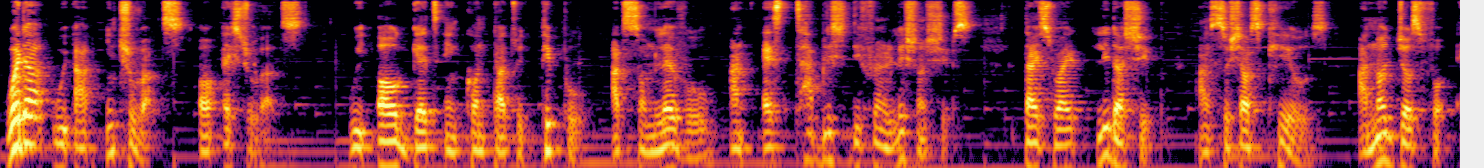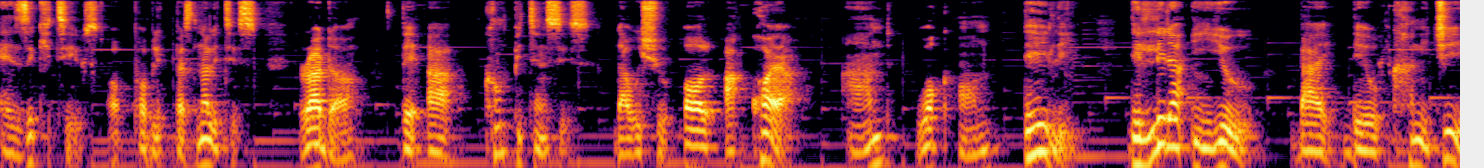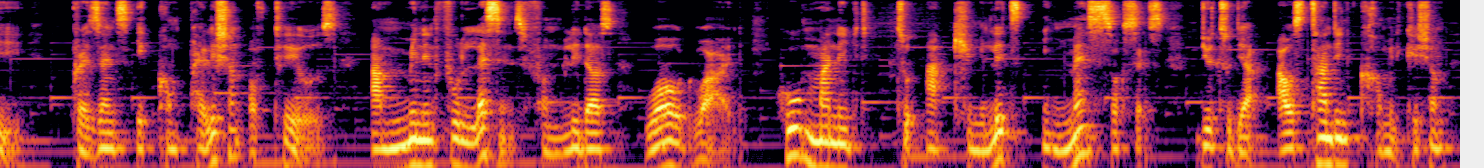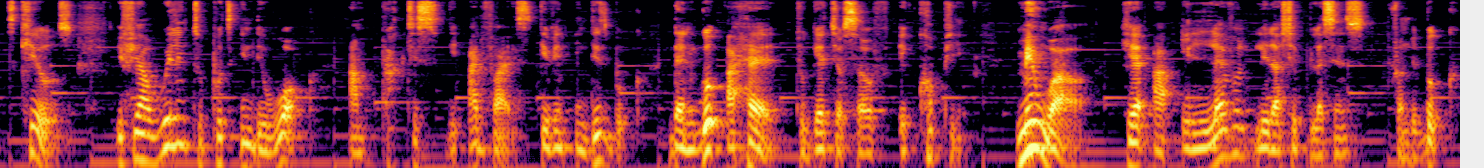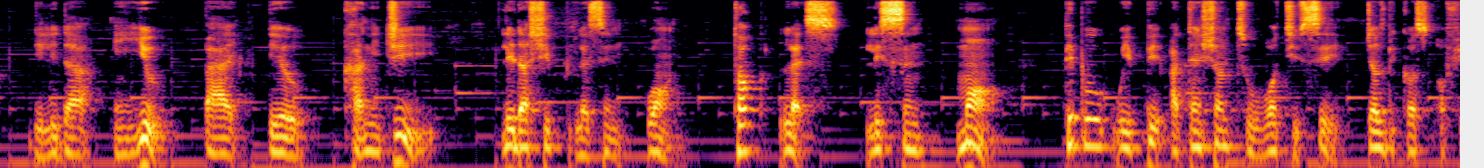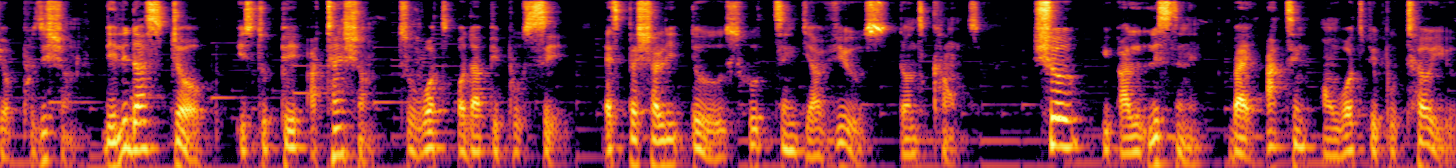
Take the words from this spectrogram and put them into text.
Whether we are introverts or extroverts, we all get in contact with people at some level and establish different relationships. That is why leadership and social skills are not just for executives or public personalities, rather, they are competencies that we should all acquire and work on daily. The Leader in You by Dale Carnegie presents a compilation of tales and meaningful lessons from leaders worldwide who managed to accumulate immense success due to their outstanding communication skills. If you are willing to put in the work and practice the advice given in this book, then go ahead to get yourself a copy. Meanwhile, here are 11 leadership lessons from the book The Leader in You by Dale Carnegie. Leadership Lesson 1 Talk less, listen more. People will pay attention to what you say just because of your position. The leader's job is to pay attention to what other people say especially those who think their views don't count. Show you are listening by acting on what people tell you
